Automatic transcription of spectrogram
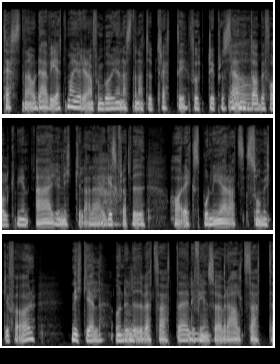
testerna och där vet man ju redan från början nästan att typ 30-40 procent ja. av befolkningen är ju nickelallergisk för att vi har exponerats så mycket för nickel under mm. livet så att eh, det mm. finns överallt. Så, att,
